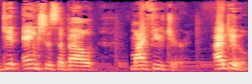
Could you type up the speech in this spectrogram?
get anxious about my future. I do.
